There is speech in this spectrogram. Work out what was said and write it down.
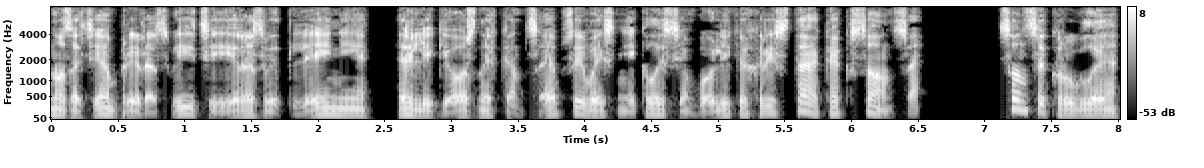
Но затем при развитии и разветвлении религиозных концепций возникла символика Христа как солнце. Солнце круглое,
